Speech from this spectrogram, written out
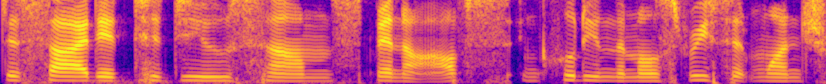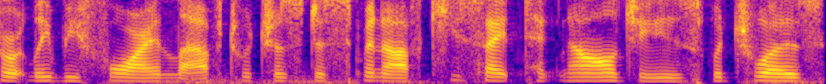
decided to do some spin offs, including the most recent one shortly before I left, which was to spin off Keysight Technologies, which was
